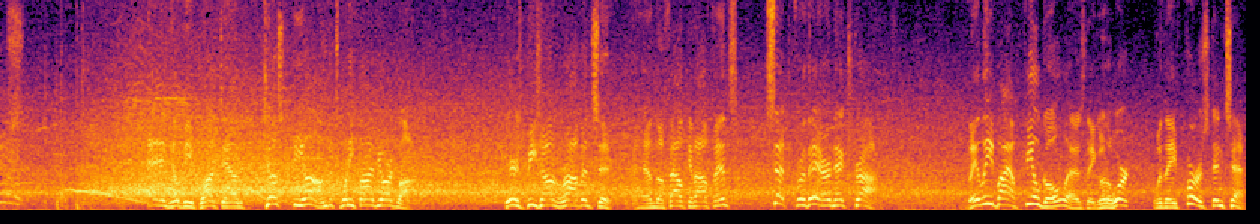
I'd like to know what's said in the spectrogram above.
And he'll be brought down just beyond the 25-yard line. Here's Bijan Robinson. And the Falcon offense set for their next drive. They lead by a field goal as they go to work with a first and 10.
